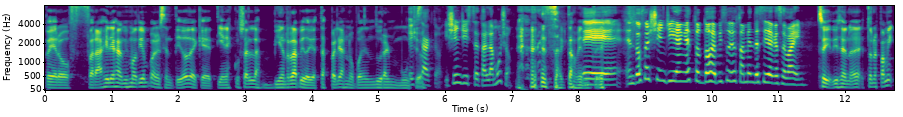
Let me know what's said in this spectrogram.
pero frágiles al mismo tiempo en el sentido de que tienes que usarlas bien rápido y estas peleas no pueden durar mucho. Exacto. Y Shinji se tarda mucho. Exactamente. Eh, entonces Shinji en estos dos episodios también decide que se va a ir. Sí, dicen, "Eh, esto no es para mí,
